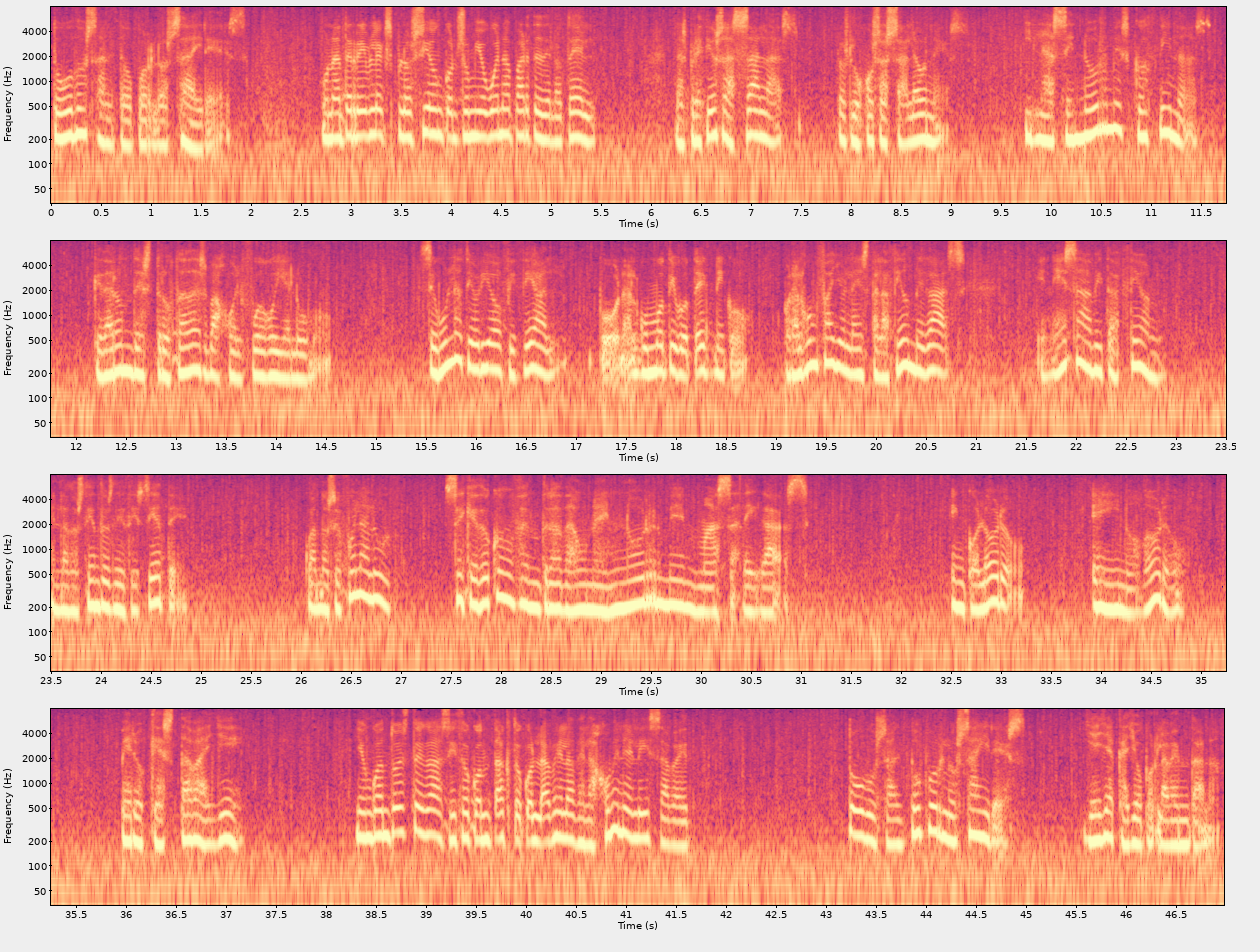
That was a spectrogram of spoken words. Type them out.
Todo saltó por los aires. Una terrible explosión consumió buena parte del hotel. Las preciosas salas, los lujosos salones y las enormes cocinas quedaron destrozadas bajo el fuego y el humo. Según la teoría oficial, por algún motivo técnico, por algún fallo en la instalación de gas, en esa habitación, en la 217, cuando se fue la luz, se quedó concentrada una enorme masa de gas, incoloro e inodoro, pero que estaba allí. Y en cuanto este gas hizo contacto con la vela de la joven Elizabeth, todo saltó por los aires y ella cayó por la ventana.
